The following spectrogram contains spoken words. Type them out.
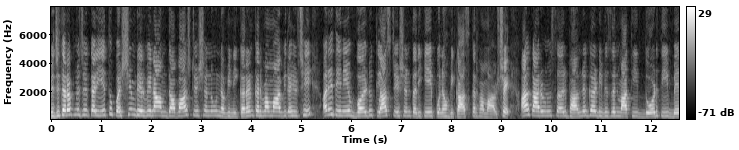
બીજી તરફ નજર કરીએ તો પશ્ચિમ રેલવેના અમદાવાદ સ્ટેશનનું નવીનીકરણ કરવામાં આવી રહ્યું છે અને તેને વર્લ્ડ ક્લાસ સ્ટેશન તરીકે પુનઃ વિકાસ કરવામાં આવશે. આ કારણોસર ભાવનગર ડિવિઝનમાંથી દોડતી બે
